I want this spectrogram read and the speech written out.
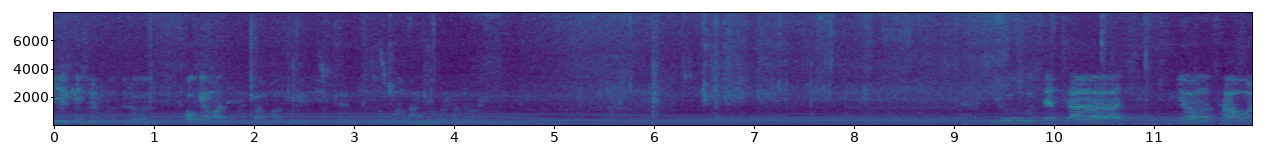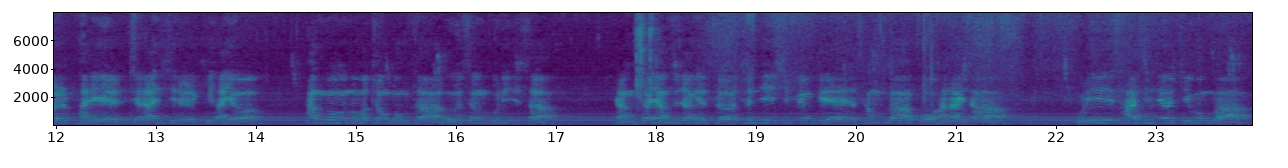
뒤에 계시는 분들은 고개만 약간만 숙여주시면 충분 낭독을 하도록 하겠습니다. 유세차 신축년 4월 8일 11시를 기하여 항공노총공사 의성군위지사 양서 양수장에서 천지 신명께 삼가고 하나이다. 우리 40여 직원과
